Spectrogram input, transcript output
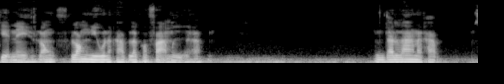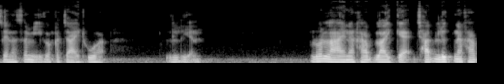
เกตในร่องร่องนิ้วนะครับ แล้วก็ฝ่ามือนะครับ ด้านล่างนะครับ เส้นรัศมีก็กระจายทั่วพื้นเหรียญลวดลายนะครับ ลายแกะชัดลึกนะครับ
